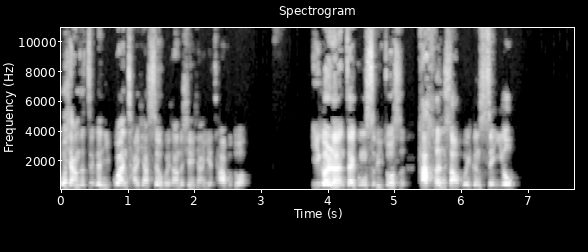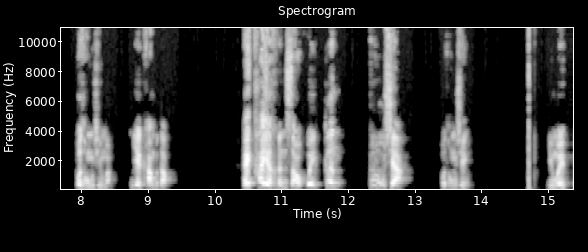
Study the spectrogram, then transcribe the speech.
我想着这个，你观察一下社会上的现象也差不多。一个人在公司里做事，他很少会跟 CEO 不同心嘛，你也看不到。哎，他也很少会跟部下不同心，因为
